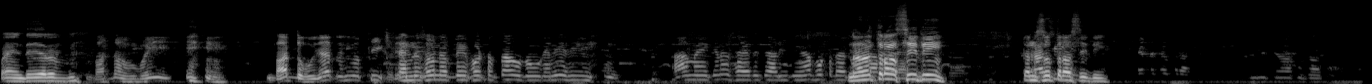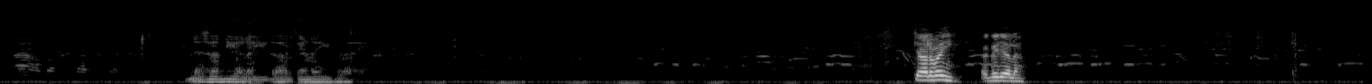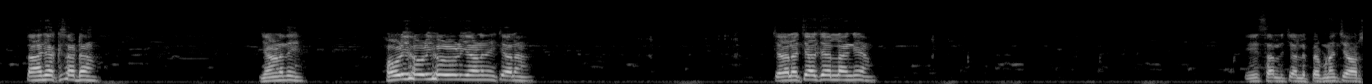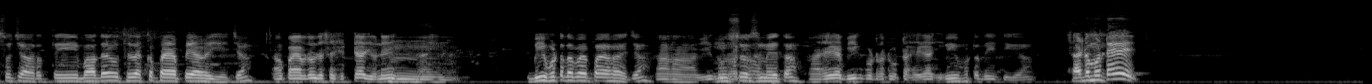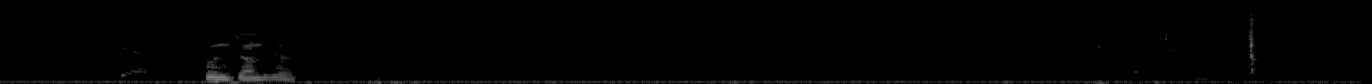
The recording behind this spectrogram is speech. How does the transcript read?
ਪੈਂਦੇ ਯਾਰ। ਵੱਧ ਹੋਊ ਬਈ। ਵੱਧ ਹੋ ਜਾ ਤੁਸੀਂ ਉੱਥੇ ਹੀ ਖੜੇ 390 ਫੁੱਟ ਤਾਂ ਉਦੋਂ ਕਹਿੰਦੇ ਸੀ। ਆ ਮੈਂ ਕਹਿੰਦਾ ਸ਼ਾਇਦ 40 50 ਫੁੱਟ ਦਾ ਨਾ ਨਾ 83 ਦੀ। 383 ਦੀ। ਨਿਸ਼ਾਨੀ ਲਾਈ ਦਾਰ ਦੇਣਾ ਹੀ। ਦੁਆਰੇ ਚੱਲ ਬਾਈ ਅੱਗੇ ਚੱਲ। ਤਾਂ ਜੱਕ ਸਾਡਾ ਜਾਣ ਦੇ। ਹੌਲੀ ਹੌਲੀ ਹੌਲੀ ਹੌਲੀ ਜਾਣ ਦੇ ਚੱਲ। ਚੱਲ ਚੱਲ ਚੱਲ ਲੰਘ ਗਿਆ। ਇਹ ਸਾਲ ਚੱਲ ਪਿਆ ਆਪਣਾ 404 ਤੇ ਬਾਅਦ ਉੱਥੇ ਤੱਕ ਪਾਇਪ ਪਿਆ ਹੋਈ ਇਹ ਚ ਆ ਪਾਇਪ ਤੋਂ ਦੱਸਿਆ ਸਿੱਟਿਆ ਜੀ ਉਹਨੇ। 20 ਫੁੱਟ ਦਾ ਪਾਇਪ ਪਾਇਆ ਹੋਇਆ ਚ ਹਾਂ ਹਾਂ 20 ਫੁੱਟ ਸਮੇਤ। ਹਾਂ ਹੈਗਾ 20 ਫੁੱਟ ਦਾ ਟੋਟਾ ਹੈਗਾ ਜੀ। 20 ਫੁੱਟ ਦੇ ਹੀ ਸੀਗਾ। ਛੱਡ ਮੁੱਟੇ। ਕੋਈ ਜਾਣ ਦੇ ਜਾ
